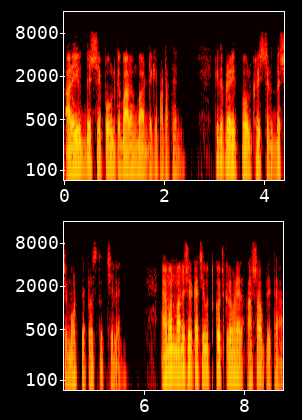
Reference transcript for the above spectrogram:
আর এই উদ্দেশ্যে পৌলকে বারংবার ডেকে পাঠাতেন। কিন্তু প্রেরিত পৌল খ্রিস্টের উদ্দেশ্যে মরতে প্রস্তুত ছিলেন। এমন মানুষের কাছে উৎকোচ গ্রহণের আশাও বৃথা।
